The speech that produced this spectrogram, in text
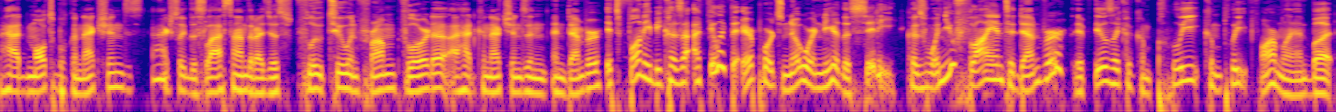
had multiple connections. Actually, this last time that I just flew to and from Florida, I had connections in, in Denver. It's funny because I feel like the airport's nowhere near the city. Because when you fly into Denver, it feels like a complete, complete farmland. But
